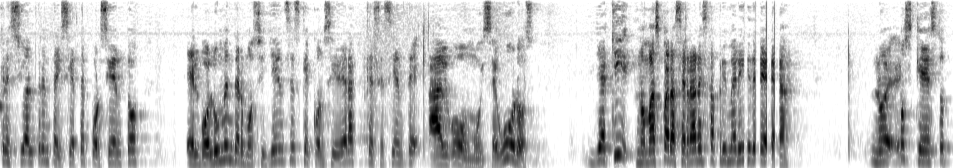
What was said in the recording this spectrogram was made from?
creció al 37% el volumen de hermosillenses que considera que se siente algo o muy seguros. Y aquí, nomás para cerrar esta primera idea, vemos que esto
